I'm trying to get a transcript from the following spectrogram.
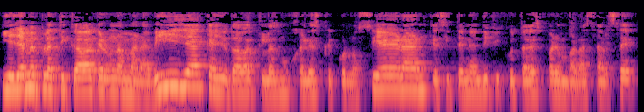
Y ella me platicaba que era una maravilla, que ayudaba a que las mujeres que conocieran, que si tenían dificultades para embarazarse,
